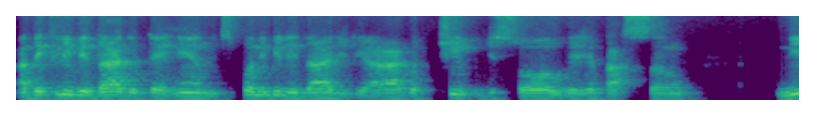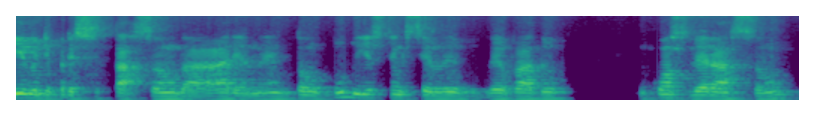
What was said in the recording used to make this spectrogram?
a declividade do terreno, disponibilidade de água, tipo de solo, vegetação, nível de precipitação da área, né? Então, tudo isso tem que ser levado em consideração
